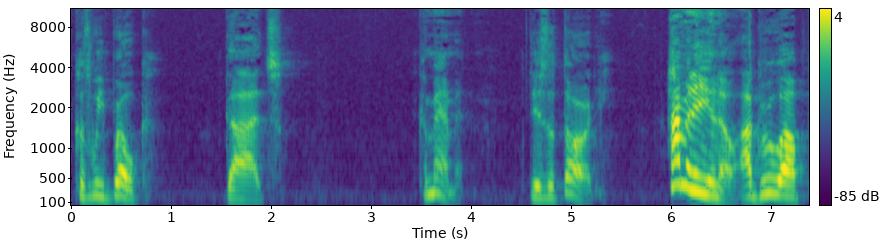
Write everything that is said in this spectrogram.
because we broke God's commandment, His authority. How many of you know? I grew up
